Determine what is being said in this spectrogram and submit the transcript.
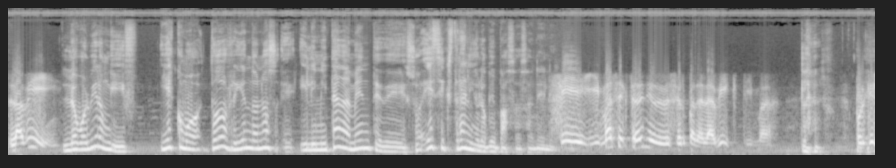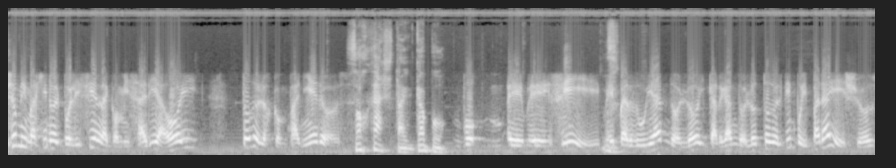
La vi. Lo volvieron GIF. Y es como todos riéndonos eh, ilimitadamente de eso. Es extraño lo que pasa, Sanelli. Sí, y más extraño debe ser para la víctima. Claro. Porque yo me imagino el policía en la comisaría hoy, todos los compañeros, Sos hashtag, capo. bo- eh, eh, sí, eh, verdugueándolo y cargándolo todo el tiempo. Y para ellos,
